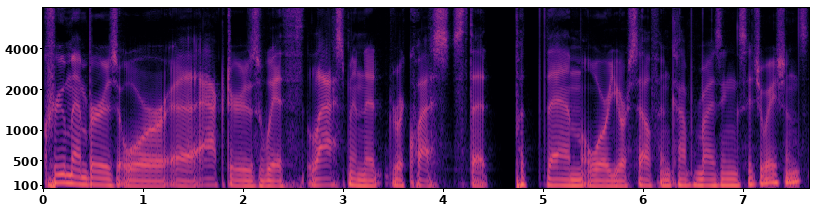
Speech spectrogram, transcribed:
crew members or uh, actors with last minute requests that put them or yourself in compromising situations,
